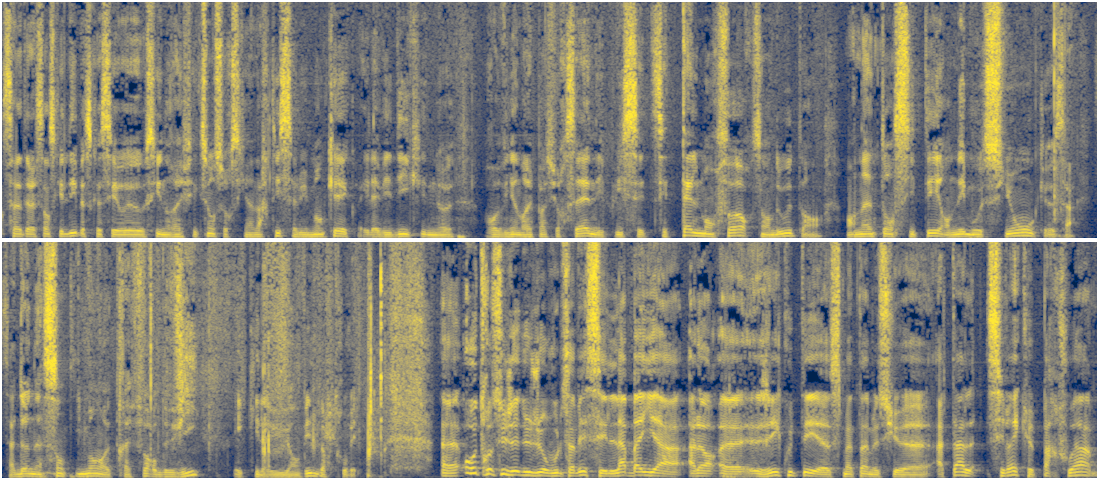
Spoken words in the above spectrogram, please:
C'est intéressant ce qu'il dit parce que c'est aussi une réflexion sur ce qu'un artiste, ça lui manquait. Il avait dit qu'il ne reviendrait pas sur scène et puis c'est tellement fort sans doute en, en, intensité, en émotion que ça, donne un sentiment très fort de vie et qu'il a eu envie de le retrouver. Euh, autre sujet du jour, vous le savez, c'est l'abaya. Alors, euh, j'ai écouté euh, ce matin Monsieur euh, Attal. C'est vrai que parfois,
